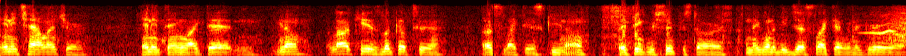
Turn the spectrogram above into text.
any challenge or anything like that. And, you know, a lot of kids look up to us like this, you know. They think we're superstars, and they want to be just like that when they grow up.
